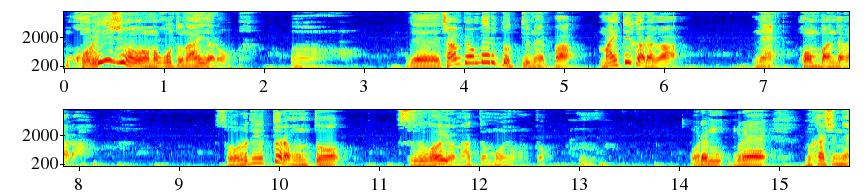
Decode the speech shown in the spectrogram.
これ以上のことないだろう。うん。で、チャンピオンベルトっていうのはやっぱ、巻いてからが、ね、本番だから。それで言ったら本当すごいよなって思うよ、ほんと。うん。俺も、俺、昔ね、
